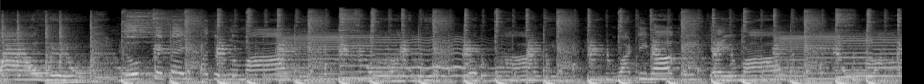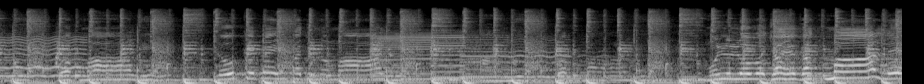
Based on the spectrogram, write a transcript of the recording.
මාලේ ලෝකෙට ඉපදුණු මාලේ. ඔබ මාලේ වටිනා ගීතය මාලේ ముళ్ళులో జయ గత్మాలే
